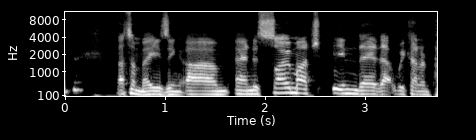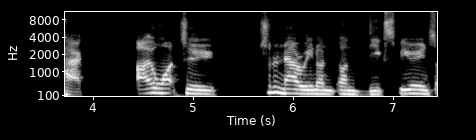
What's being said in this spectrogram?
That's amazing. Um, and there's so much in there that we can unpack. I want to sort of narrow in on, on the experience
